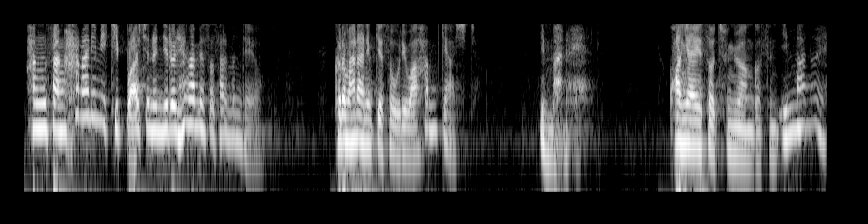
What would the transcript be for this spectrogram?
항상 하나님이 기뻐하시는 일을 행하면서 살면 돼요. 그럼 하나님께서 우리와 함께 하시죠. 임마누엘. 광야에서 중요한 것은 임마누엘.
